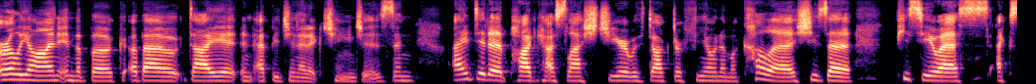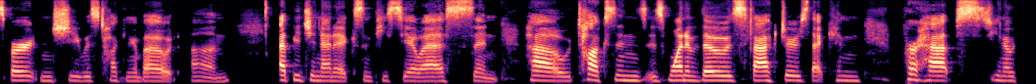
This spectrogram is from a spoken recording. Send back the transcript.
early on in the book about diet and epigenetic changes and i did a podcast last year with dr fiona McCulloch she's a PCOS expert, and she was talking about um, epigenetics and PCOS and how toxins is one of those factors that can perhaps you know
